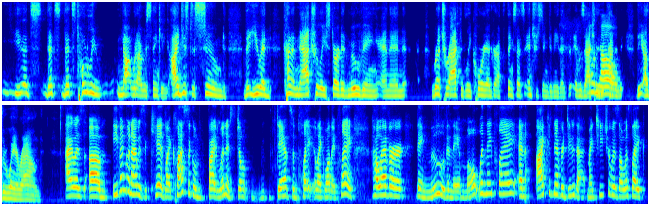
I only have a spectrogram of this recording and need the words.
that's that's that's totally not what I was thinking. I just assumed that you had kind of naturally started moving and then retroactively choreographed things. That's interesting to me that it was oh, actually oh, no. kind of the other way around. I was um even when I was a kid, like classical violinists don't dance and play like while they play. However, they move and they emote when they play. And I could never do that. My teacher was always like,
